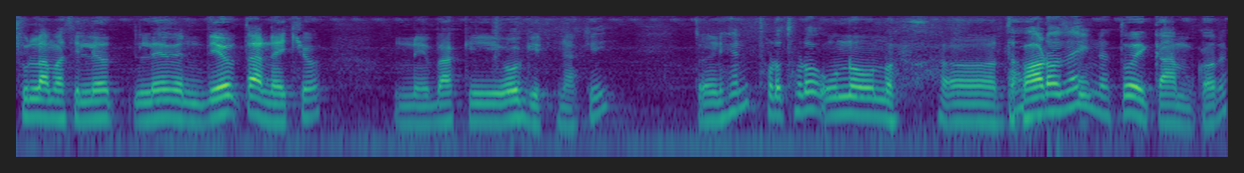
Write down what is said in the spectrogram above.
સુલામાંથી લેવેન દેવતા નાખ્યો ને બાકી ઓગીટ નાખી. તો એને ને થોડો થોડો ઊનો ઊનો ધવાડો જાય ને તોય કામ કરે.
